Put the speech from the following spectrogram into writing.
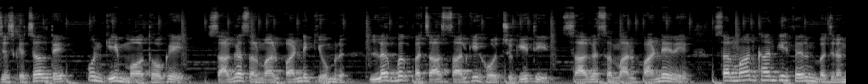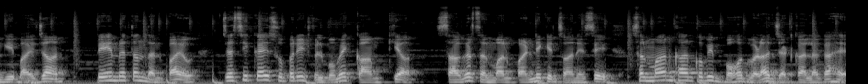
जिसके चलते उनकी मौत हो गई। सागर सलमान पांडे की उम्र लगभग 50 साल की हो चुकी थी। सागर सलमान पांडे ने सलमान खान की फ़िल्म बजरंगी भाईजान, प्रेम रतन धन पायो जैसी कई सुपरहिट फ़िल्मों में काम किया। सागर सलमान पांडे के जाने से सलमान खान को भी बहुत बड़ा झटका लगा है।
